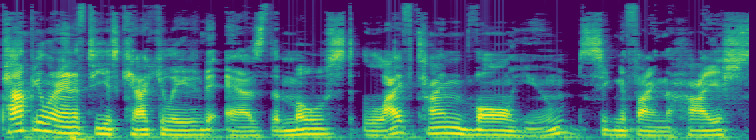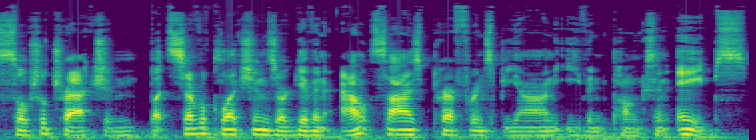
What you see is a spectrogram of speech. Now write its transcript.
Popular NFT is calculated as the most lifetime volume, signifying the highest social traction, but several collections are given outsized preference beyond even punks and apes.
